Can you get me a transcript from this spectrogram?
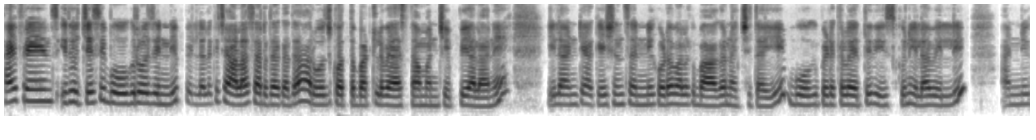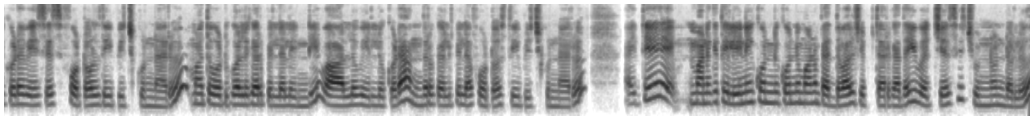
హాయ్ ఫ్రెండ్స్ ఇది వచ్చేసి భోగి రోజు అండి పిల్లలకి చాలా సరదా కదా ఆ రోజు కొత్త బట్టలు వేస్తామని చెప్పి అలానే ఇలాంటి అకేషన్స్ అన్నీ కూడా వాళ్ళకి బాగా నచ్చుతాయి. భోగి పిడకలు అయితే తీసుకుని ఇలా వెళ్ళి అన్నీ కూడా వేసేసి ఫోటోలు తీపించుకున్నారు మా తోటికోళ్ళ గారు పిల్లలండి వాళ్ళు వీళ్ళు కూడా అందరూ కలిపి ఇలా ఫొటోస్ తీపించుకున్నారు అయితే మనకి తెలియని కొన్ని కొన్ని మన పెద్దవాళ్ళు చెప్తారు కదా ఇవి వచ్చేసి చున్నుండలు.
